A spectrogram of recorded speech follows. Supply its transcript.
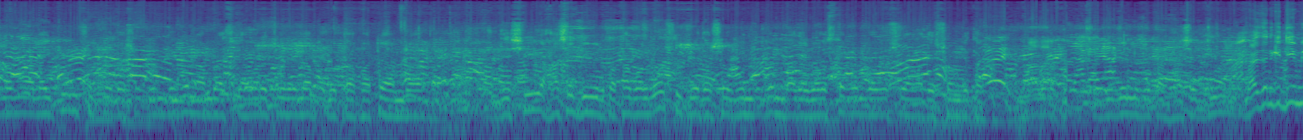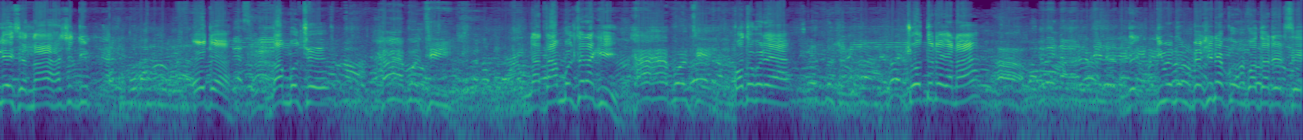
আসসালামু আলাইকুম সুপ্রিয় দর্শক বন্ধুগণ আমরা আজকে আবার চলে এলাম প্রতাপহাটে আমরা দেশি হাঁসের ডিমের কথা বলব। সুপ্রিয় দর্শক বন্ধুগণ বাজার ব্যবস্থাপন অবশ্যই আমাদের সঙ্গে থাকে বিভিন্ন প্রকার হাঁসের ডিম। ভাইজান কি ডিম লিয়েছেন? না হাঁসের ডিম? এইটা দাম বলছে? হ্যাঁ বলছি। না দাম বলছে নাকি? হ্যাঁ হ্যাঁ বলছি। কত করে? চোদ্দ টাকা না? ডিমের দাম বেশি না কম কথা রেটছে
